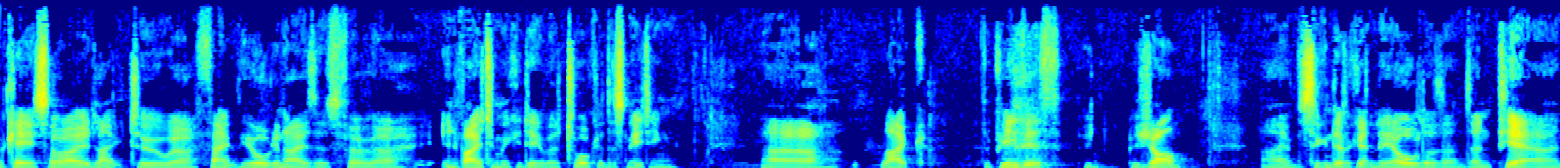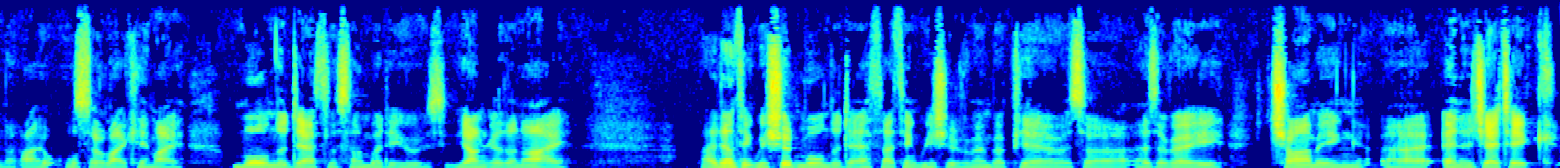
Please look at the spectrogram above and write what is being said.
Okay, so I'd like to uh, thank the organizers for uh, inviting me to give a talk at this meeting. Uh, like the previous Jean, I'm significantly older than, than Pierre, and I also, like him, I mourn the death of somebody who's younger than I. I don't think we should mourn the death. I think we should remember Pierre as a, as a very charming, uh, energetic,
